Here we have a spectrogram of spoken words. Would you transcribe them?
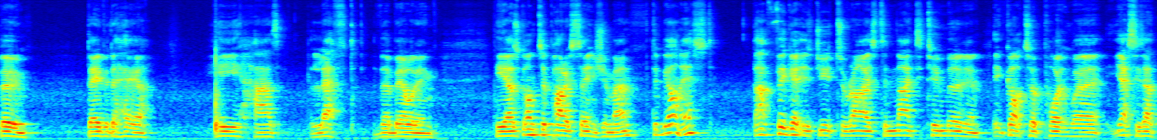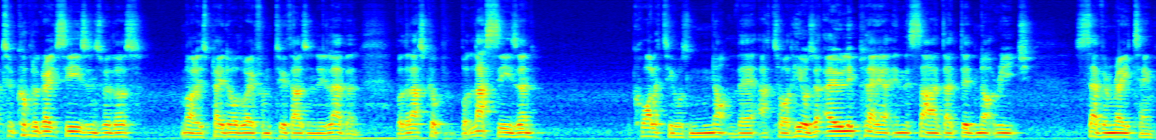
Boom. David De Gea. He has left the building. He has gone to Paris Saint-Germain. To be honest, that figure is due to rise to 92 million. It got to a point where, yes, he's had a couple of great seasons with us. Well, he's played all the way from 2011, but the last couple, but last season, quality was not there at all. He was the only player in the side that did not reach seven rating.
